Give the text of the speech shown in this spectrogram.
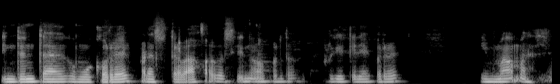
intenta como correr para su trabajo, algo así, no me acuerdo por qué quería correr. Y mamas.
